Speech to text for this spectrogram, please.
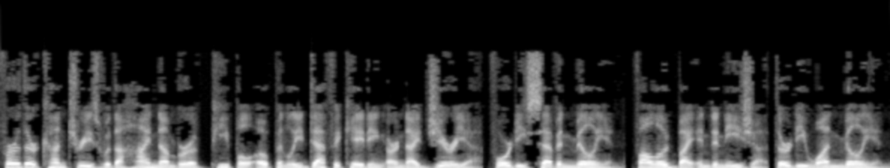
Further countries with a high number of people openly defecating are Nigeria 47 million, followed by Indonesia 31 million,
